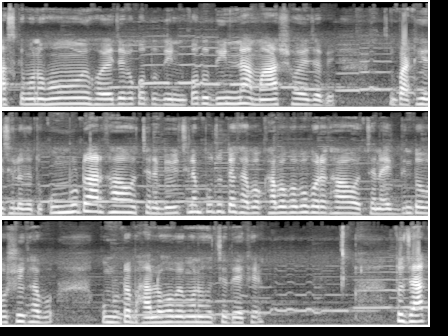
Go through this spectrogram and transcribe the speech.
আজকে মনে হয়, হয়ে যাবে কতদিন? কতদিন না, মাস হয়ে যাবে। পাঠিয়েছিল যেহেতু কুমড়োটা আর খাওয়া হচ্ছে না। ভেবেছিলাম পুজোতে খাব খাব খাব করে খাওয়া হচ্ছে না। একদিন তো অবশ্যই খাব। কুমড়োটা ভালো হবে মনে হচ্ছে দেখে। তো যাক,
